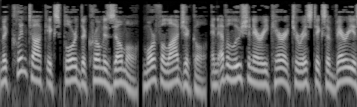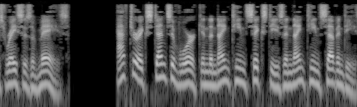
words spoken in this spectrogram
McClintock explored the chromosomal, morphological, and evolutionary characteristics of various races of maize. After extensive work in the 1960s and 1970s,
